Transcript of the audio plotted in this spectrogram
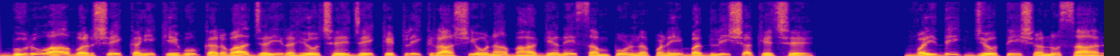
ગુરુ આ વર્ષે કંઈક એવું કરવા જઈ રહ્યો છે જે કેટલીક રાશિઓના ભાગ્યને સંપૂર્ણપણે બદલી શકે છે. વૈદિક જ્યોતિષ અનુસાર,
